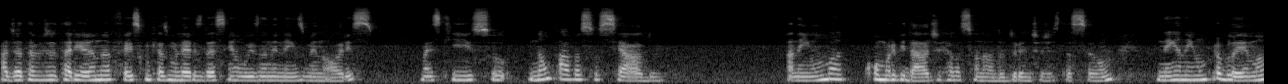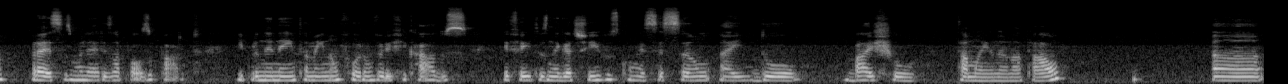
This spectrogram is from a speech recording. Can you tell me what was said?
A dieta vegetariana fez com que as mulheres dessem à luz a nenéns menores, mas que isso não estava associado a nenhuma comorbidade relacionada durante a gestação, nem a nenhum problema para essas mulheres após o parto. E para o neném também não foram verificados efeitos negativos, com exceção aí do baixo tamanho neonatal. Uh,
